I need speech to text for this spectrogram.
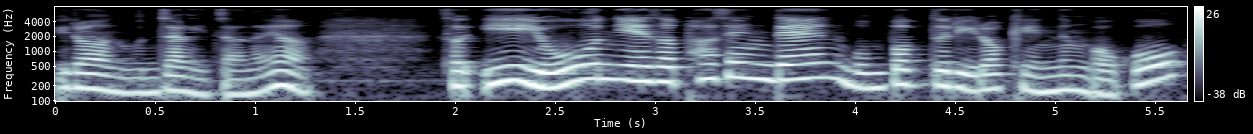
이런 문장 있잖아요. 그래서 이 요운이에서 파생된 문법들이 이렇게 있는 거고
